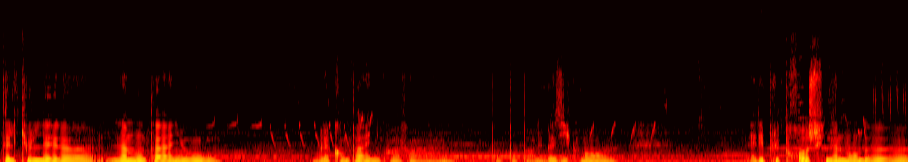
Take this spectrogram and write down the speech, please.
telle que l'est la, montagne ou, la campagne, quoi, pour parler basiquement, euh, elle est plus proche finalement de,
